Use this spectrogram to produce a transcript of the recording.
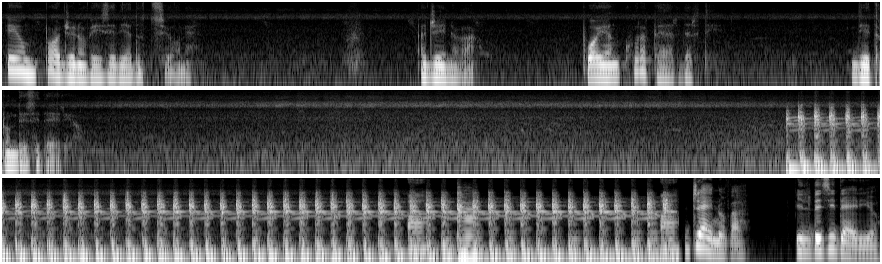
e un po' genovese di adozione a Genova puoi ancora perderti dietro un desiderio. Genova, il desiderio.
